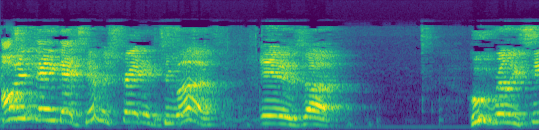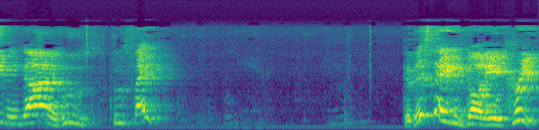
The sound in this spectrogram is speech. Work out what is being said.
only thing that demonstrated to us is uh, who really seeking God and who's who's faking. Because this thing is going to increase.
